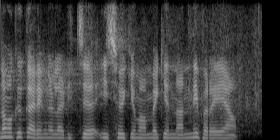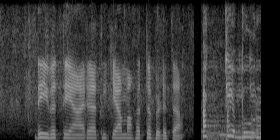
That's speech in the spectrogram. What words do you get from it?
നമുക്ക് കരങ്ങൾ അടിച്ച് ഈശോയ്ക്കും അമ്മയ്ക്കും നന്ദി പറയാം. ദൈവത്തെ ആരാധിക്കാം മഹത്വപ്പെടുത്താം. അത്യപൂർവ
